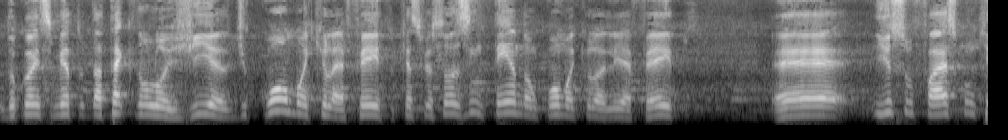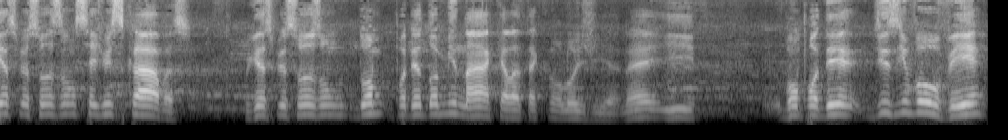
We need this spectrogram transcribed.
do conhecimento da tecnologia, de como aquilo é feito, que as pessoas entendam como aquilo ali é feito, é, isso faz com que as pessoas não sejam escravas, porque as pessoas vão dom, poder dominar aquela tecnologia, né? E vão poder desenvolver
